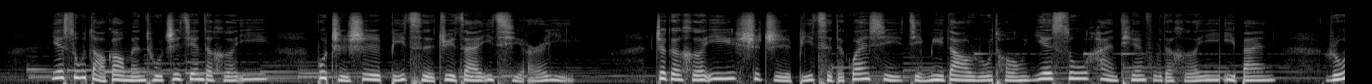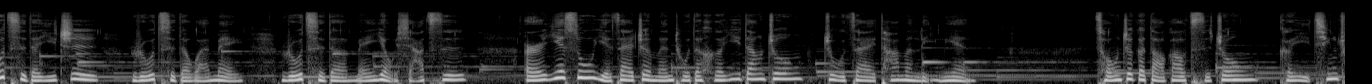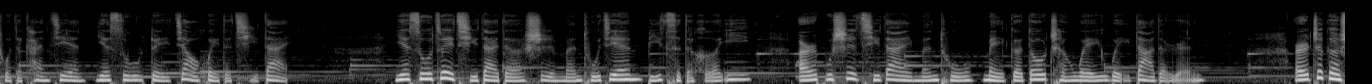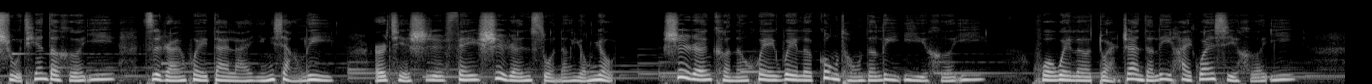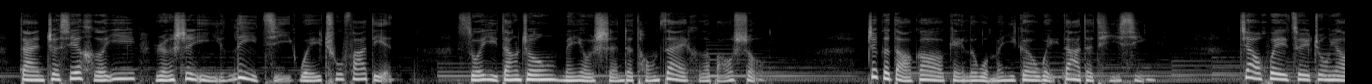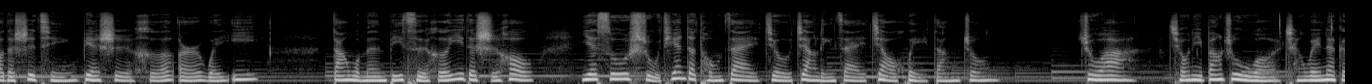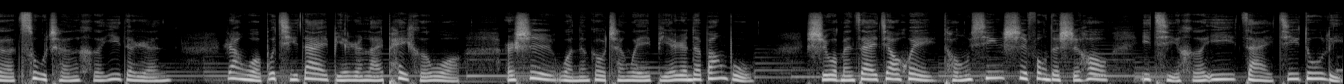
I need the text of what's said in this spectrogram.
耶稣祷告门徒之间的合一，不只是彼此聚在一起而已。这个合一是指彼此的关系紧密到如同耶稣和天父的合一一般，如此的一致，如此的完美，如此的没有瑕疵。而耶稣也在这门徒的合一当中住在他们里面。从这个祷告词中，可以清楚地看见耶稣对教会的期待。耶稣最期待的是门徒间彼此的合一。而不是期待门徒每个都成为伟大的人，而这个属天的合一自然会带来影响力，而且是非世人所能拥有。世人可能会为了共同的利益合一，或为了短暂的利害关系合一，但这些合一仍是以利己为出发点，所以当中没有神的同在和保守。这个祷告给了我们一个伟大的提醒：教会最重要的事情便是合而为一。当我们彼此合一的时候，耶稣属天的同在就降临在教会当中。主啊，求你帮助我成为那个促成合一的人，让我不期待别人来配合我，而是我能够成为别人的帮补。使我们在教会同心侍奉的时候，一起合一在基督里。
